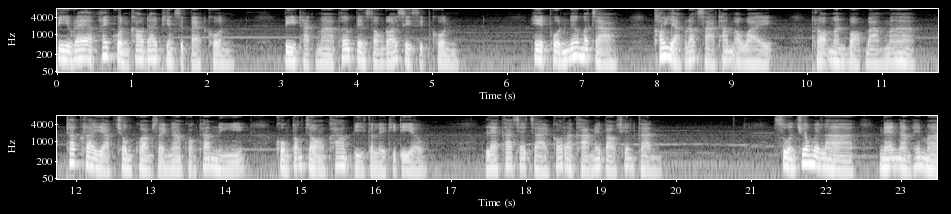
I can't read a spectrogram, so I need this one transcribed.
ปีแรกให้คนเข้าได้เพียง 18 คน ปีถัดมาเพิ่มเป็น 240 คน เหตุผลเนื่องมาจากเขาอยากรักษาถ้ำเอาไว้ เพราะมันบอบบางมาก ถ้าใครอยากชมความสวยงามของถ้ำนี้ คงต้องจองข้ามปีกันเลยทีเดียว และค่าใช้จ่ายก็ราคาไม่เบาเช่นกัน ส่วนช่วงเวลาแนะนำให้มา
